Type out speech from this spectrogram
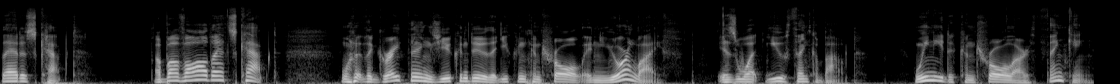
that is kept. Above all that's kept. One of the great things you can do that you can control in your life is what you think about. We need to control our thinking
